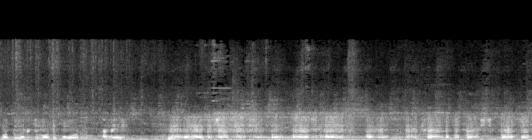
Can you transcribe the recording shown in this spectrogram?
What we want to do on the border, I mean, man, they have the trying to reverse the process.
